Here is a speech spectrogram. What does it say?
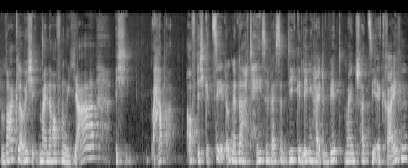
war, glaube ich, meine Hoffnung, ja, ich habe auf dich gezählt und gedacht, hey Silvester, die Gelegenheit wird mein Schatzi ergreifen.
